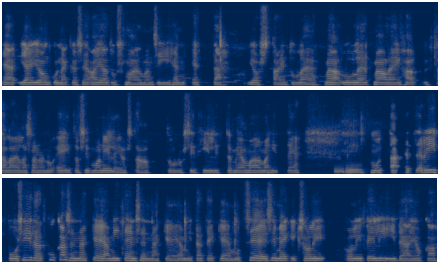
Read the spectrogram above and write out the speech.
ja, ja jonkunnäköisen ajatusmaailman siihen, että jostain tulee. Mä luulen, että mä olen ihan yhtä lailla sanonut ei tosi monille, josta on tullut siitä hillittömiä maailmanhittejä. Mm. Mutta että riippuu siitä, että kuka sen näkee ja miten sen näkee ja mitä tekee. Mutta se esimerkiksi oli, oli peli-idea, joka,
